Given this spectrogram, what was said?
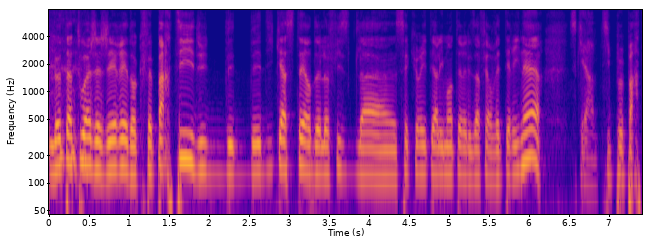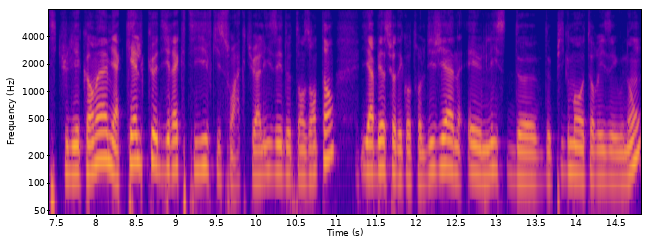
Le tatouage est géré, donc fait partie du, des, des dicastères de l'Office de la sécurité alimentaire et des affaires vétérinaires, ce qui est un petit peu particulier quand même. Il y a quelques directives qui sont actualisées de temps en temps. Il y a bien sûr des contrôles d'hygiène et une liste de, de pigments autorisés ou non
